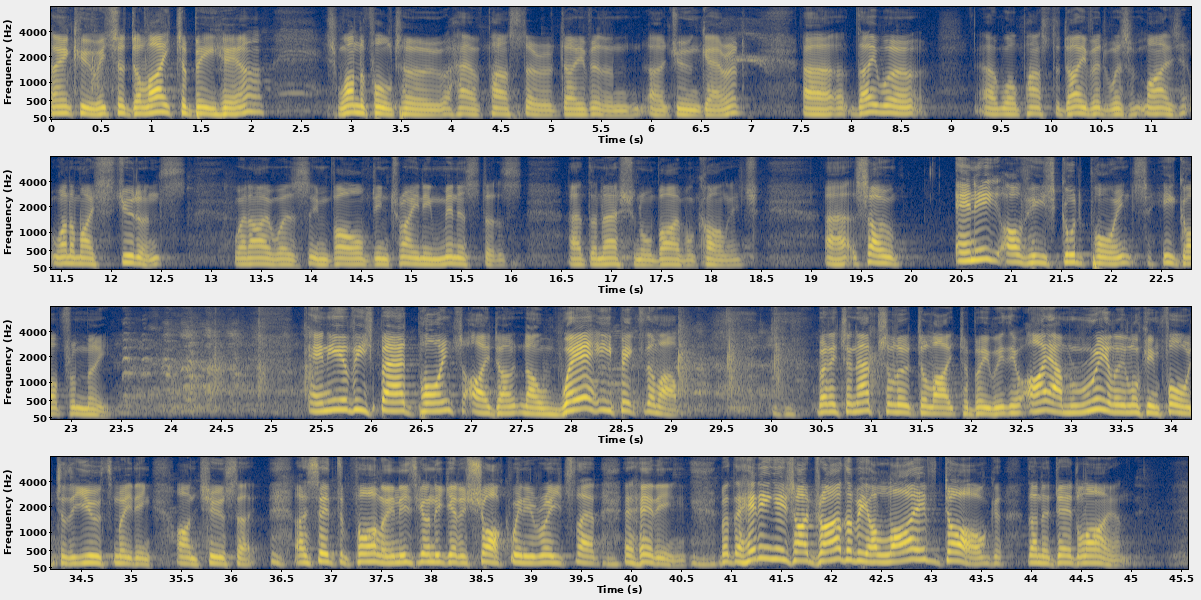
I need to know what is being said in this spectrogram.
Thank you. It's a delight to be here. It's wonderful to have Pastor David and uh, June Garrett. Uh, they were, uh, well, Pastor David was my, one of my students when I was involved in training ministers at the National Bible College. Uh, so, any of his good points he got from me. any of his bad points, I don't know where he picked them up. But it's an absolute delight to be with you. I am really looking forward to the youth meeting on Tuesday. I said to Pauline, he's going to get a shock when he reads that heading. But the heading is I'd rather be a live dog than a dead lion.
